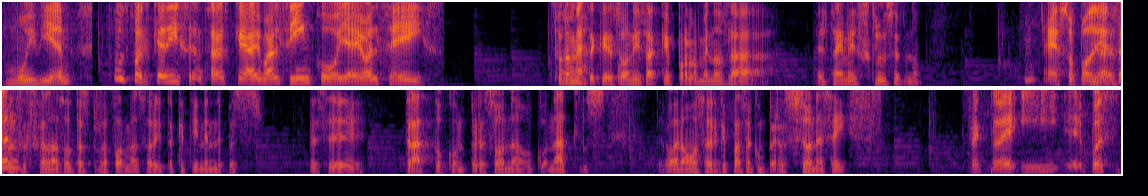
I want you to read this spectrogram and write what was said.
muy bien. Entonces, pues, ¿qué dicen? ¿Sabes qué? Ahí va el 5 y ahí va el 6. Solamente ah, que Sony saque por lo menos la el time exclusive, ¿no? Eso podría ya ser. Después están las otras plataformas, ahorita que tienen pues ese trato con Persona o con Atlus. Pero bueno, vamos a ver qué pasa con Persona 6. Perfecto, ¿eh? y eh, pues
